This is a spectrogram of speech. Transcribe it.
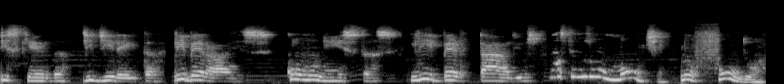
de esquerda, de direita, liberais, comunistas, libertários. Nós temos um monte. No fundo,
